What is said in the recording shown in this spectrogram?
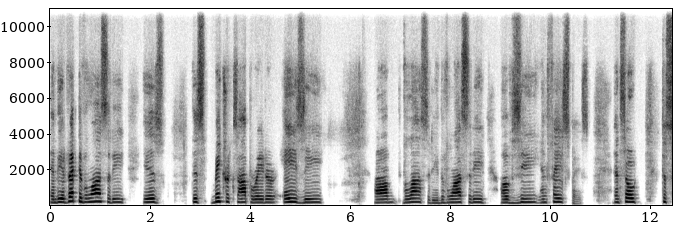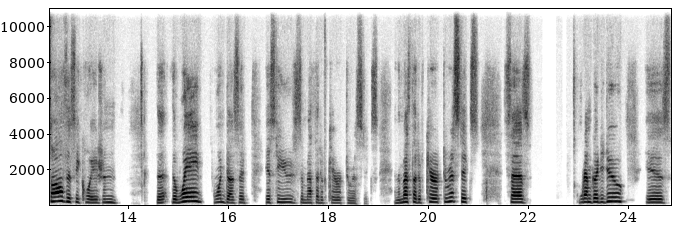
And the advective velocity is this matrix operator AZ um, velocity, the velocity of Z in phase space. And so to solve this equation, the, the way one does it is to use the method of characteristics. And the method of characteristics says, what I'm going to do is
